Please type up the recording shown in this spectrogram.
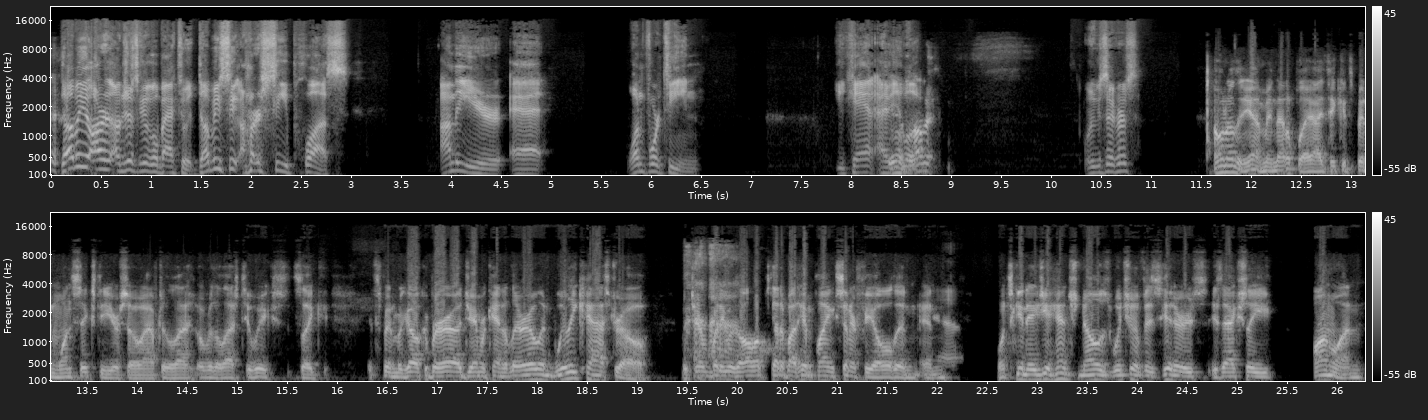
WR. I'm just gonna go back to it. WCRC plus on the year at 114. You can't. I mean, Yeah, look, Love it. what do you say, Chris? Oh no, yeah, I mean that'll play. I think it's been 160 or so after the last over the last two weeks. It's like it's been Miguel Cabrera, Jeimer Candelario, and Willi Castro, which everybody was all upset about him playing center field. And and Yeah. once again, AJ Hinch knows which of his hitters is actually on one.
